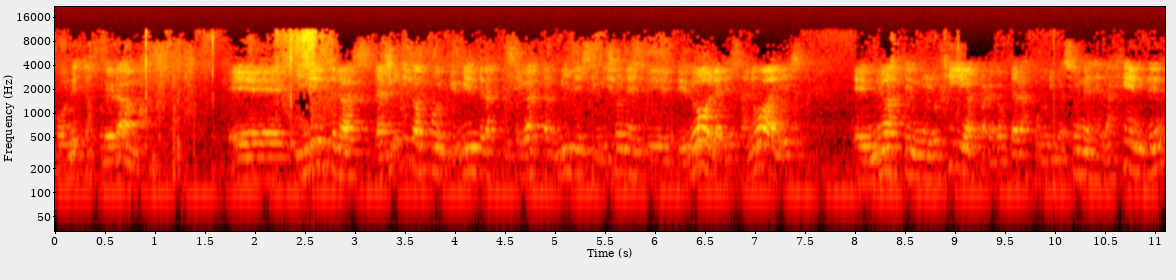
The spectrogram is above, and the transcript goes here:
con estos programas. Eh, y mientras, la crítica fue que mientras que se gastan miles y millones de dólares anuales en nuevas tecnologías para captar las comunicaciones de la gente,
